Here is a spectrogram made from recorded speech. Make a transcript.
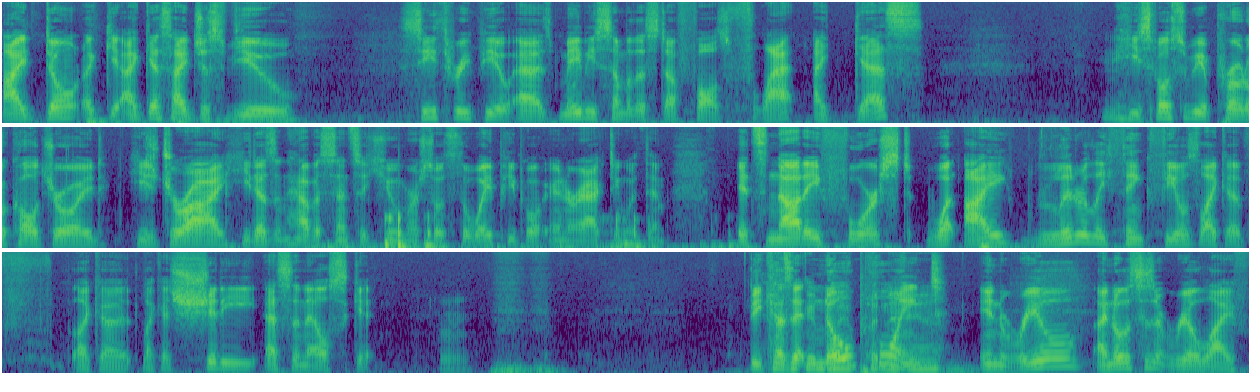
I don't. I guess I just view C-3PO as maybe some of the stuff falls flat. I guess. Hmm. He's supposed to be a protocol droid. He's dry. He doesn't have a sense of humor, so it's the way people are interacting with him. It's not a forced. What I literally think feels like a like a like a shitty SNL skit. Because at a good way no putting it, point in real, I know this isn't real life,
